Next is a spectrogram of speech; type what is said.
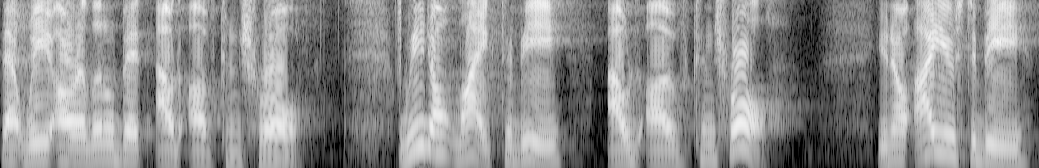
that we are a little bit out of control. We don't like to be out of control. You know, I used to be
